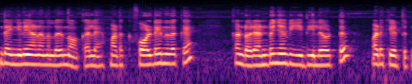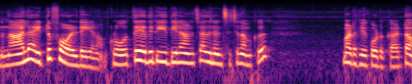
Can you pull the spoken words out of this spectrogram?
ഇതെങ്ങനെയാണെന്നുള്ളത് നോക്കാം അല്ലേ? മടക്ക് ഫോൾഡ് ചെയ്യുന്നതൊക്കെ കണ്ടോ? രണ്ടും ഞാൻ വീതിയിലോട്ട് മടക്കി എടുത്തിട്ടുണ്ട്. നാലായിട്ട് ഫോൾഡ് ചെയ്യണം. ക്ലോത്ത് ഏത് രീതിയിലാണെന്ന് വെച്ചാൽ അതിനനുസരിച്ച് നമുക്ക് മടക്കി കൊടുക്കാം കേട്ടോ.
